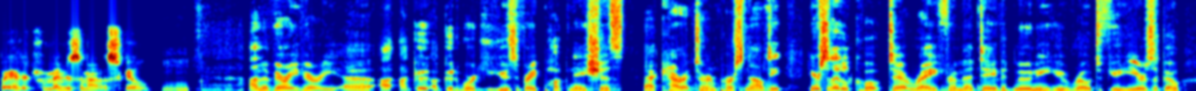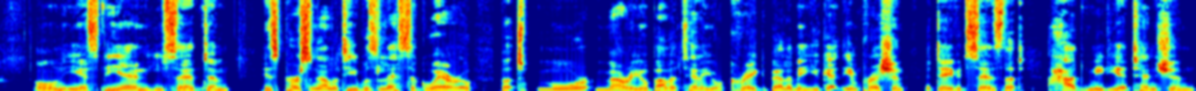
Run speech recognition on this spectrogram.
but he had a tremendous amount of skill. Mm-hmm. And a very, very uh, a, good a good word you use, a very pugnacious uh, character and personality. Here's a little quote, uh, Ray, from uh, David Mooney, who wrote a few years ago on ESPN. He said um, his personality was less Aguero, but more Mario Balotelli or Craig Bellamy. You get the impression that David says that had media attention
